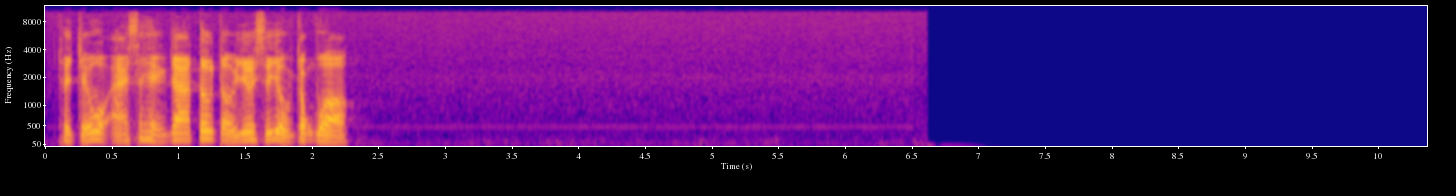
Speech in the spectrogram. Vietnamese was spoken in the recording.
Thì chữ một ạc sẽ hiện ra tương tự như sử dụng trong Word.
